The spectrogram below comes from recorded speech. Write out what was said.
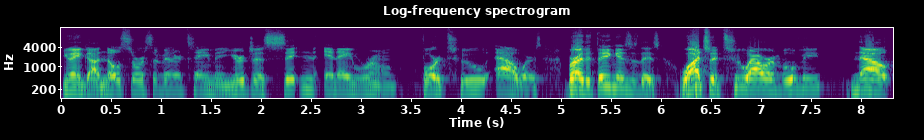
you ain't got no source of entertainment. You're just sitting in a room for two hours. Bro, the thing is, is this watch a two hour movie now,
